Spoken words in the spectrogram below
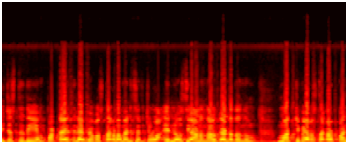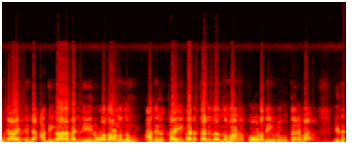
നിജസ്ഥിതിയും പട്ടയത്തിലെ വ്യവസ്ഥകളും അനുസരിച്ചുള്ള എൻ ഒ സി ആണ് നൽകേണ്ടതെന്നും മറ്റു വ്യവസ്ഥകൾ പഞ്ചായത്തിന്റെ അധികാര പരിധിയിലുള്ളതാണെന്നും അതിൽ കൈകടത്തരുതെന്നുമാണ് കോടതിയുടെ ഉത്തരവ്. ഇത്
